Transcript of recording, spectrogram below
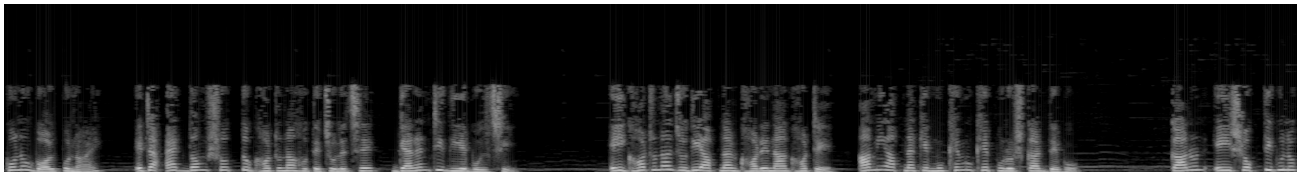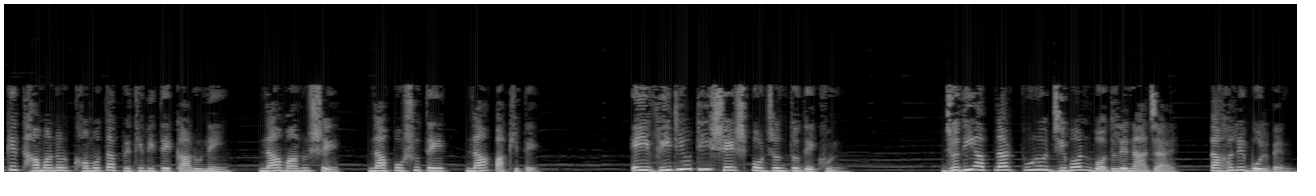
কোনো গল্প নয় এটা একদম সত্য ঘটনা হতে চলেছে, গ্যারান্টি দিয়ে বলছি। এই ঘটনা যদি আপনার ঘরে না ঘটে, আমি আপনাকে মুখে মুখে পুরস্কার দেব। কারণ এই শক্তিগুলোকে থামানোর ক্ষমতা পৃথিবীতে কারও নেই, না মানুষে, না পশুতে, না পাখিতে। এই ভিডিওটি শেষ পর্যন্ত দেখুন। যদি আপনার পুরো জীবন বদলে না যায়, তাহলে বলবেন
